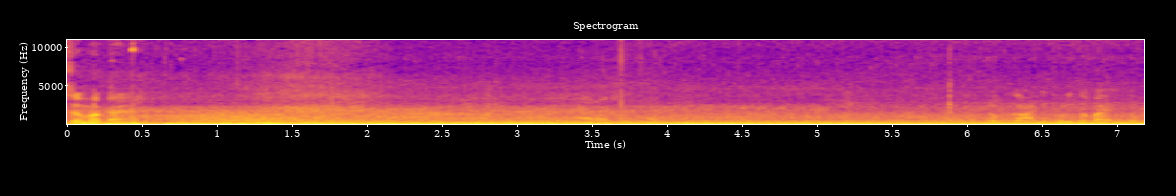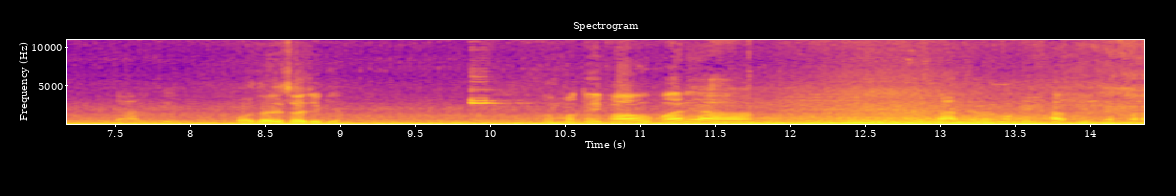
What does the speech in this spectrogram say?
શું મકાઈ ગાડી થોડી દબાય અંદર ચાલતી. વધુ ને છ જગ્યા. તો મકઈ ખાવા ઊભા રહ્યા. રાત્રે મકઈ ખાતી ગયા.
